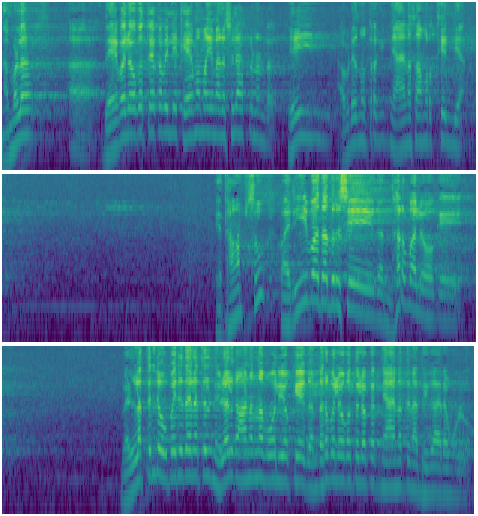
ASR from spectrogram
നമ്മൾ ദേവലോകത്തെയൊക്കെ വലിയ കേമമായി മനസ്സിലാക്കുന്നുണ്ട്. ഏയ് അവിടെയൊന്നും അത്രയ്ക്ക് ജ്ഞാനസാമർഥ്യമില്ല. യഥാപ്സു പരീപതദൃശേ ഗന്ധർവലോകേ. വെള്ളത്തിന്റെ ഉപരിതലത്തിൽ നിഴൽ കാണുന്ന പോലെയൊക്കെ ഗന്ധർവലോകത്തിലൊക്കെ ജ്ഞാനത്തിന് അധികാരമുള്ളൂ.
